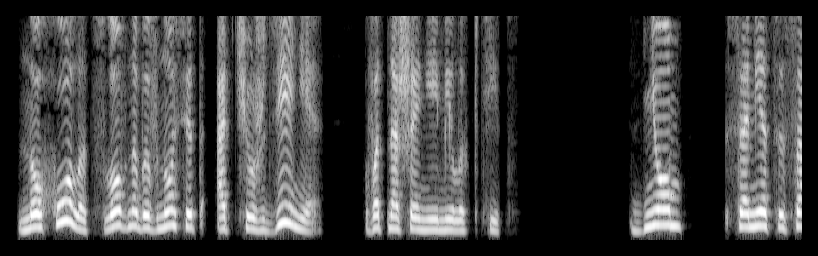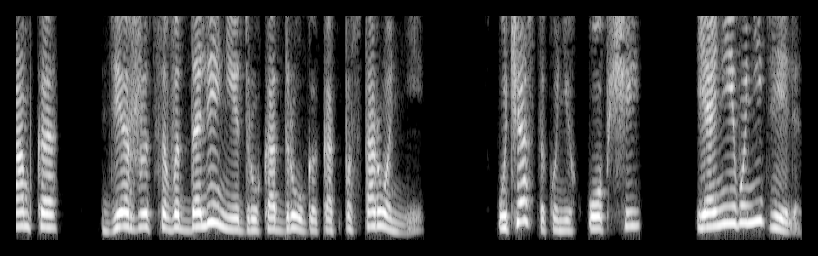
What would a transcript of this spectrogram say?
Но холод словно бы вносит отчуждение в отношении милых птиц. Днем самец и самка держатся в отдалении друг от друга, как посторонние. Участок у них общий, и они его не делят.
